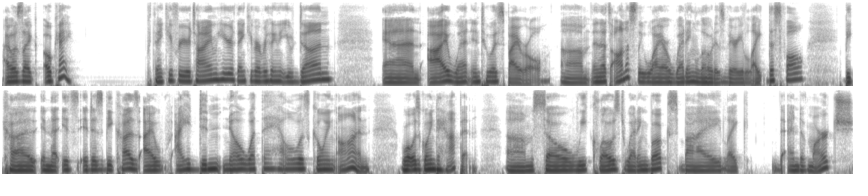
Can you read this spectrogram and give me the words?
I was like, "Okay, thank you for your time here. Thank you for everything that you've done." And I went into a spiral. Um, and that's honestly why our wedding load is very light this fall, because in that it's it is because I I didn't know what the hell was going on, what was going to happen. Um, so we closed wedding books by like the end of March,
